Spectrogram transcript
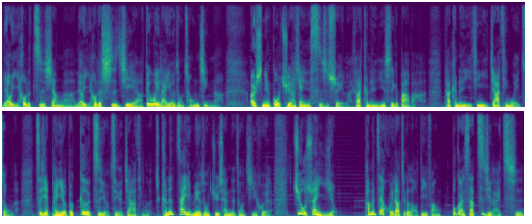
聊以后的志向啊，聊以后的世界啊，对未来有一种憧憬啊。二十年过去，他现在已经四十岁了，他可能已经是一个爸爸了，他可能已经以家庭为重了。这些朋友都各自有自己的家庭了，可能再也没有这种聚餐的这种机会了。就算有。他们再回到这个老地方，不管是他自己来吃，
